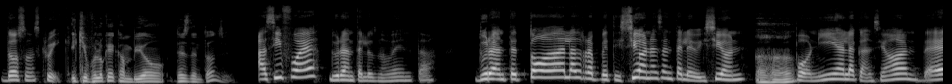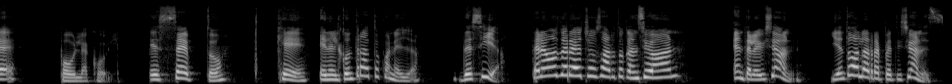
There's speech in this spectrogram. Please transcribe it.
Dawson's Creek. ¿Y qué fue lo que cambió desde entonces? Así fue durante los 90. Durante todas las repeticiones en televisión, Ajá. ponía la canción de Paula Cole. Excepto que en el contrato con ella decía, tenemos derecho a usar tu canción en televisión y en todas las repeticiones.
